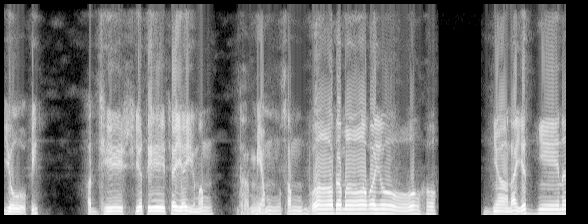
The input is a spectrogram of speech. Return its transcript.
योऽपि अध्येष्यते च य इमम् धर्म्यम् संवादमावयोः ज्ञानयज्ञेन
